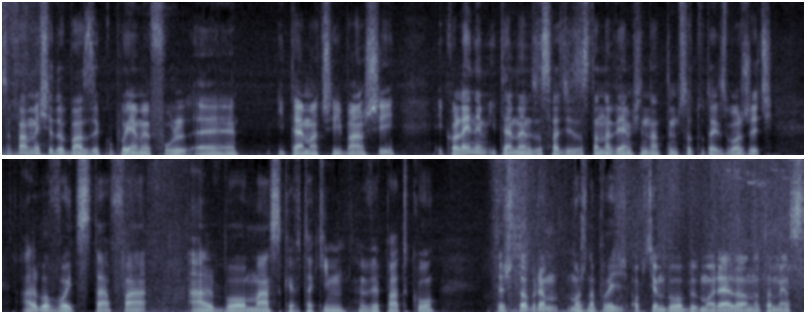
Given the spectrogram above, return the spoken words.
Cofamy się do bazy, kupujemy full e, itema, czyli Banshee. I kolejnym itemem w zasadzie zastanawiałem się nad tym, co tutaj złożyć. Albo Void Staffa, albo maskę w takim wypadku. Też dobrą, można powiedzieć, opcją byłoby Morello, natomiast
